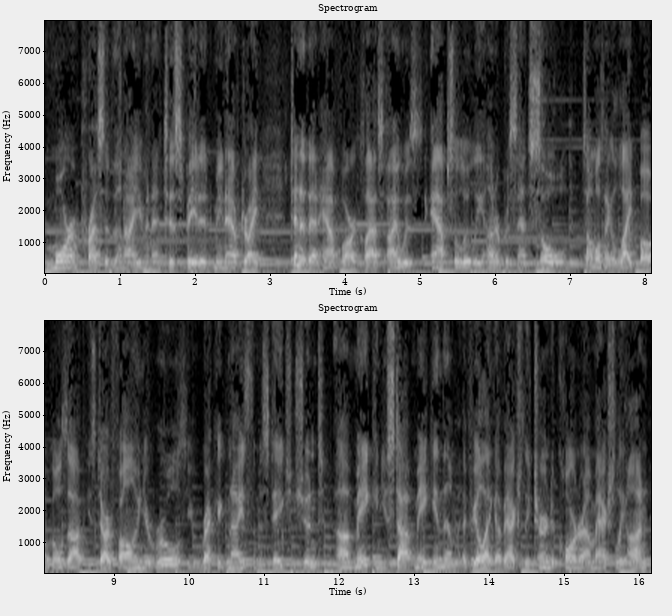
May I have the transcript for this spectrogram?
more impressive than I even anticipated. I mean, after I attended that half hour class, I was absolutely 100% sold. It's almost like a light bulb goes off. You start following your rules, you recognize the mistakes you shouldn't uh, make, and you stop making them. I feel like I've actually turned a corner. I'm actually on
